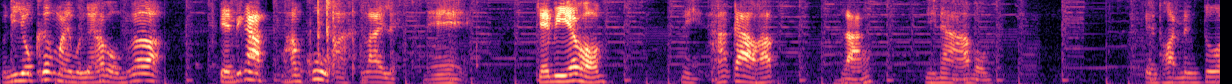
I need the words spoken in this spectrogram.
วันนี้ยกเครื่องใหม่หมดเลยครับผมก็ เปลี่ยนพิกอัพทำคู่อะไล่เลยนี่ JB ครับผม นี่59ครับ หลังนี่หน้าครับผม เปลี่ยนพอร์ตหนึ่งตัว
